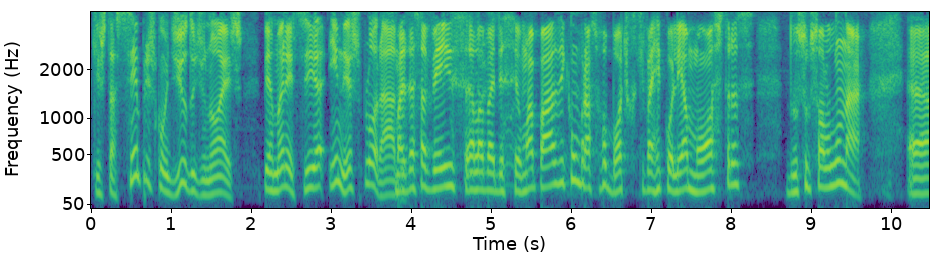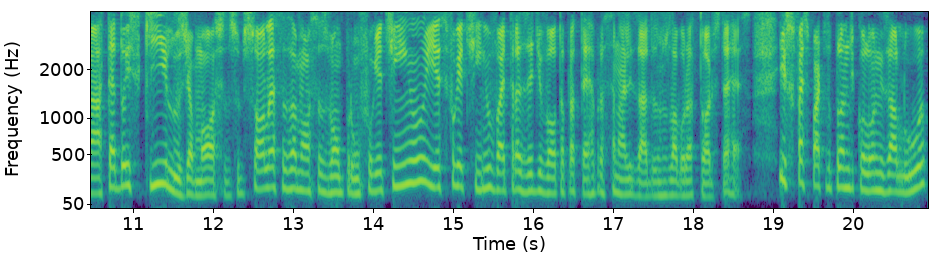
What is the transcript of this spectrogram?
que está sempre escondido de nós, permanecia inexplorado. Mas dessa vez ela vai descer uma base com um braço robótico que vai recolher amostras do subsolo lunar. Uh, até 2 quilos de amostra do subsolo, essas amostras vão para um foguetinho e esse foguetinho vai trazer de volta para a Terra para ser analisadas nos laboratórios terrestres. Isso faz parte do plano de colonizar a Lua,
